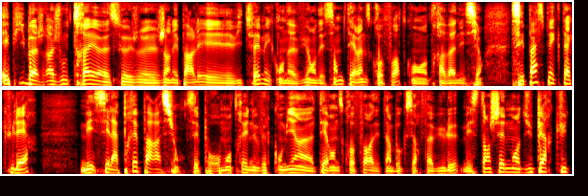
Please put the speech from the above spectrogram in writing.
Et puis, bah, je rajouterais euh, ce que je- j'en ai parlé vite fait, mais qu'on a vu en décembre, Terence Crawford contre Van Essian. C'est pas spectaculaire, mais c'est la préparation. C'est pour montrer une nouvelle combien euh, Terence Crawford est un boxeur fabuleux. Mais cet enchaînement d'uppercut,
